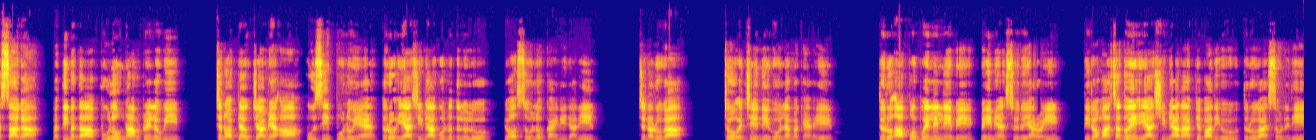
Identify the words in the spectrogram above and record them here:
အစကမတိမတာဘူးလုံးနားမတွေးလို့ပြီးကျွန်တော်ပျောက်ကြားများအားဦးစီးပို့လို့ရန်သူတို့အရာရှိများကိုလွှတ်တယ်လို့လို့ ပြောဆိုလုပ်ကိုင်နေကြသည်ကျွန်တော်တို့ကထိုအခြေအနေကိုလက်မခံလေသူတို့အားပွေ့ပွေ့လင်းလင်းပင်မေးမြန်းဆွေးနွေးရတော့၏ဒီတော့မှဆက်သွယ်ရေးအရာရှိများသာဖြစ်ပါသည်ဟုသူတို့ကဆိုလေသည်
